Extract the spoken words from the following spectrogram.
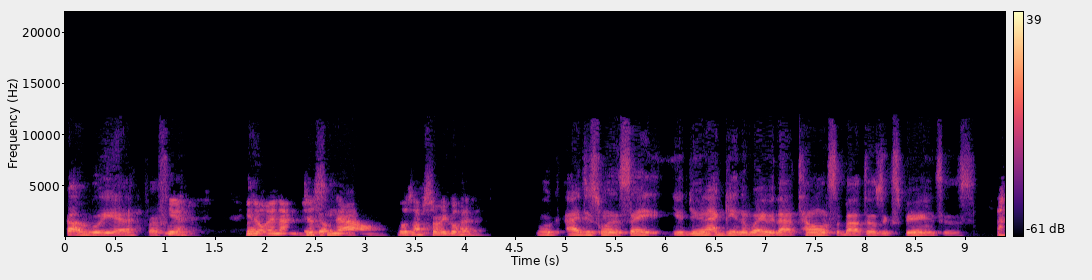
probably yeah roughly. yeah. You know and i'm just now those i'm sorry go ahead. Well i just want to say you're, you're not getting away without telling us about those experiences.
